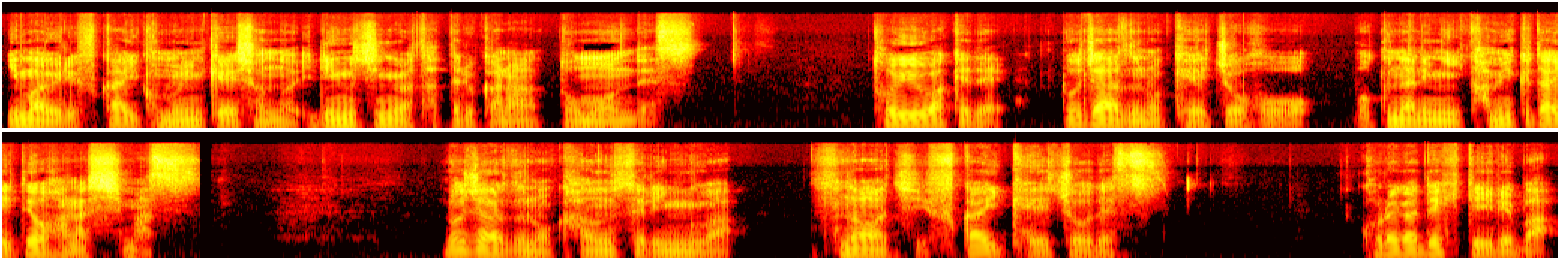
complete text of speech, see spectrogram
今より深いコミュニケーションの入り口には立てるかなと思うんです。というわけで、ロジャーズの傾聴法を僕なりに噛み砕いてお話しします。ロジャーズのカウンセリングは、すなわち深い傾聴です。これができていれば、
